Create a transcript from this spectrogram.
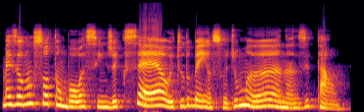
mas eu não sou tão boa assim de Excel e tudo bem, eu sou de humanas e tal.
